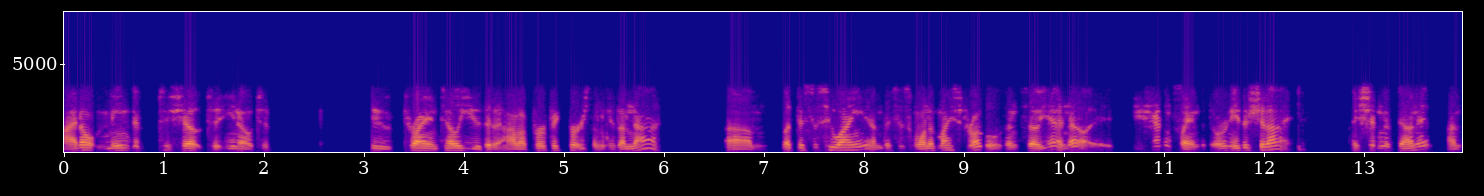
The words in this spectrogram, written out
I don't mean to, to show to you know to to try and tell you that I'm a perfect person because I'm not. Um, but this is who I am. This is one of my struggles. And so, yeah, no, you shouldn't slam the door. Neither should I. I shouldn't have done it. I'm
